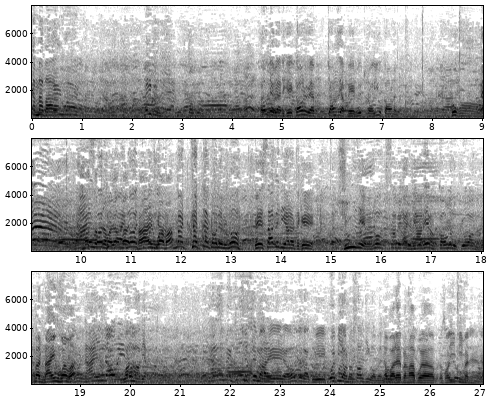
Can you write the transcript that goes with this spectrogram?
တမတ်ပါဟိတ်ဘူးတော့ပြောဟုတ်တယ်ဗျာတကယ်ကောင်းတယ်ဗျာကျောင်းဆရာဘယ်ထွေးတော်တော်ကြီးကိုကောင်းတယ်ဗျာဟုတ်နိုင်ဝါဖြစ်ပါနော်နိုင်ဝါပါမတ်ထက်တက်တော့တယ်လို့နော်ဘယ်စားပစ်တွေကတော့တကယ် ယူးနေပဲနော်စားပစ်ကညာတဲ့အောင်ကောင်းတယ်လို့ပြောရမှာဗျာမ9 1ပါနိုင်ဝမ်းပါဗျဖြစ်စင်ပါလေတဲ့ဟုတ်ကဲ့ပါကိုကြီးပွဲပြီးအောင်တော့စောင့်ကြည့်ပါမယ်ဟုတ်နော်ပါတယ်ပထမပွဲအစောကြီးပြီးမှထင်တယ်ဗျ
